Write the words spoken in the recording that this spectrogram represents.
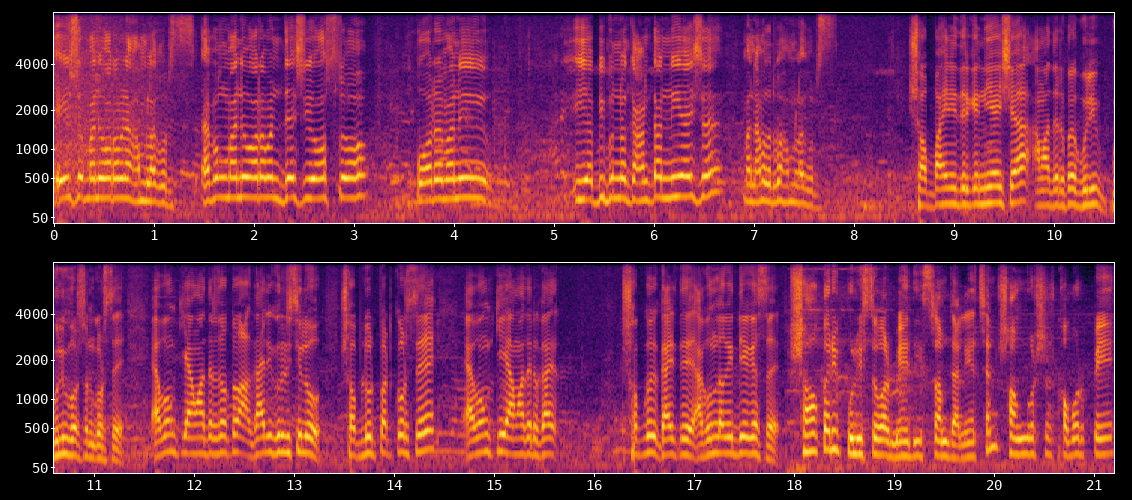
এইসব মানে ওরা মানে হামলা করছে। এবং মানে ওরা মানে দেশীয় অস্ত্র পরে মানে ইয়া বিভিন্ন গানটা নিয়ে আইসে মানে আমাদের উপর হামলা করছে। সব বাহিনীদেরকে নিয়ে এসে আমাদের উপরে গুলি গুলি বর্ষণ করছে। এবং কি আমাদের যত গাড়িগুলি ছিল সব লুটপাট করছে এবং কি আমাদের গা- সব গাড়িতে আগুন লাগিয়ে দিয়ে গেছে। সহকারী পুলিশ সুপার মেহেদি ইসলাম জানিয়েছেন সংঘর্ষের খবর পেয়ে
